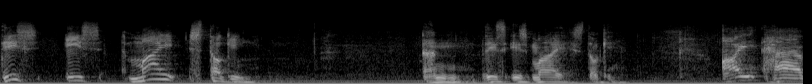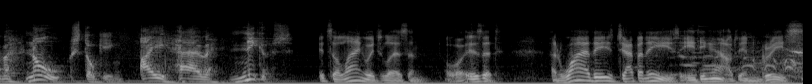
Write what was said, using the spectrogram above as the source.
This is my stocking. And this is my stocking. I have no stocking. I have knickers. It's a language lesson, or is it? And why are these Japanese eating out in Greece?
